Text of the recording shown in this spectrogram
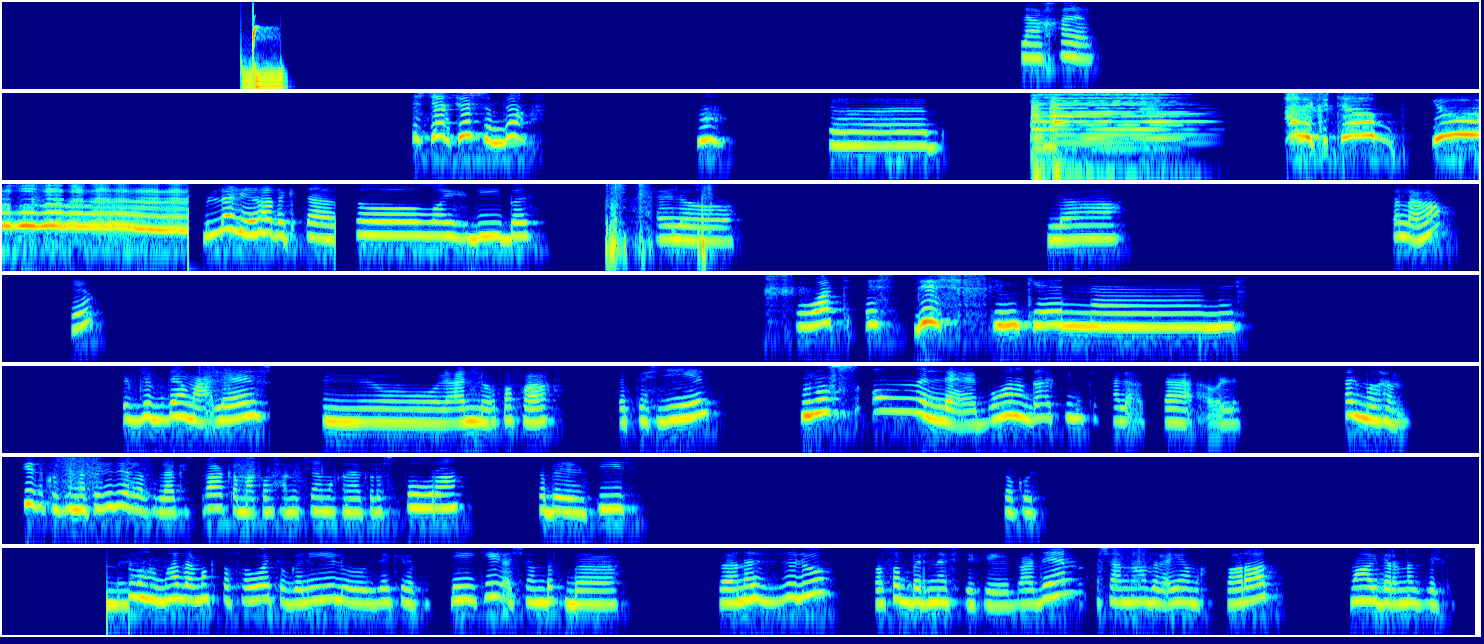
خير إيش جالس يرسم ذا؟ ها. كتاب. هذا كتاب. بالله هذا كتاب. الله يهديه بس. حلو. لا. يلا اهو أيوه. وات is this? يمكن آه، مش الزبدة معليش إنه لأنه طفى التسجيل. نص أم اللعب. وأنا قعدت يمكن على أبداع ولا شيء. المهم فيدكم سنة الفيديو لا لايك اشتراك معكم محمد شامي قناة الأسطورة. قبل البيس بقول. المهم هذا المقطع سويته قليل وزي كذا تسليكي عشان بس ب... بنزله وأصبر نفسي فيه. بعدين عشان هذا الأيام اختبارات ما أقدر أنزل كثير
